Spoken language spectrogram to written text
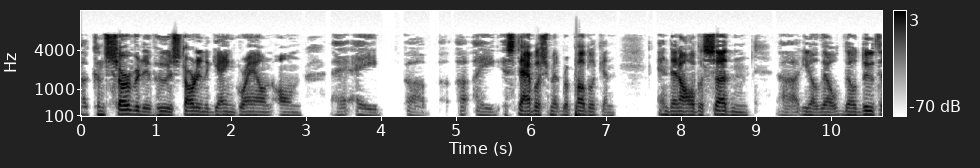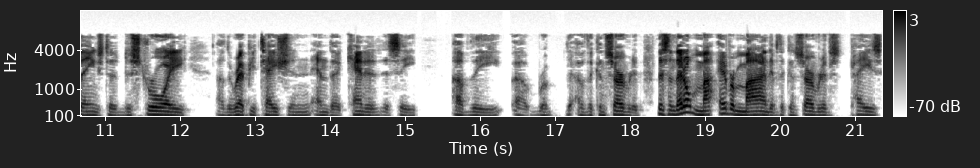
a conservative who is starting to gain ground on a, a, uh, a establishment Republican, and then all of a sudden, uh, you know, they'll they'll do things to destroy uh, the reputation and the candidacy of the uh, of the conservative. Listen, they don't mi- ever mind if the conservatives pays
